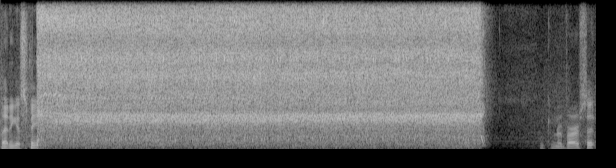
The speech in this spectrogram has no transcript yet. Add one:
letting it spin. Can reverse it.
